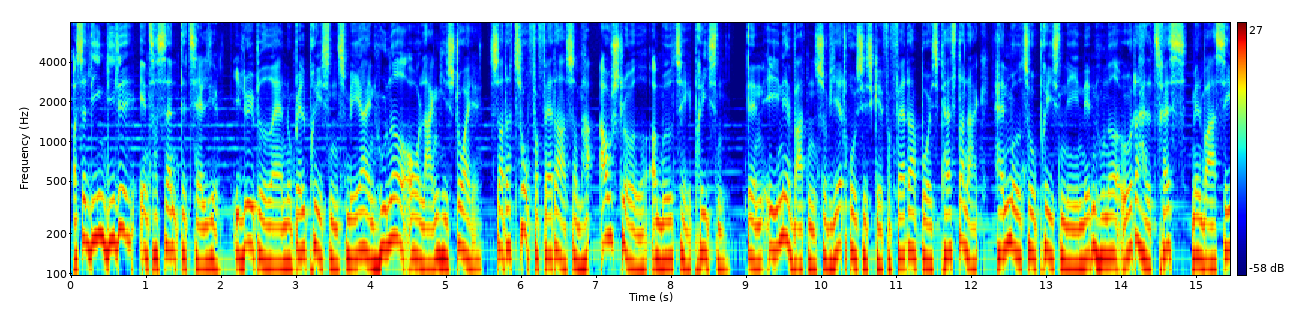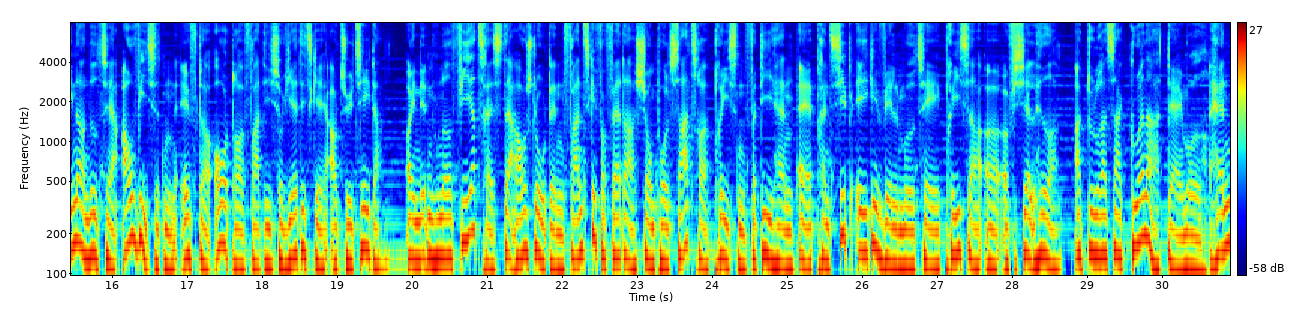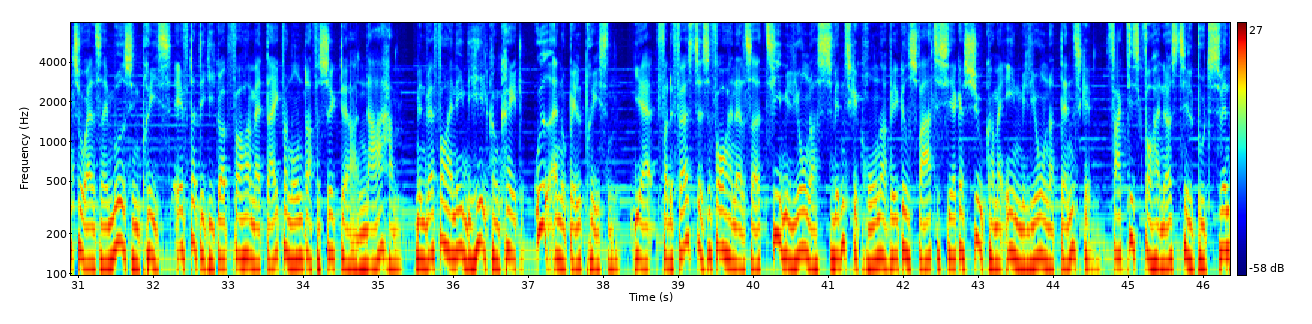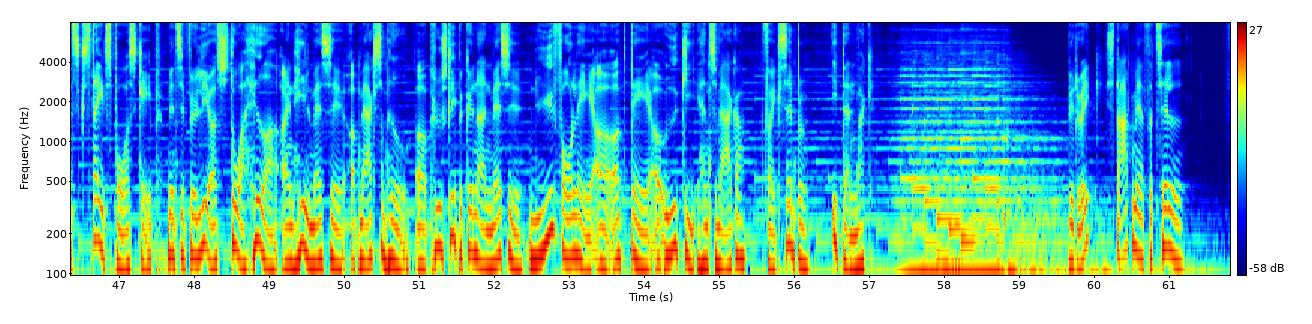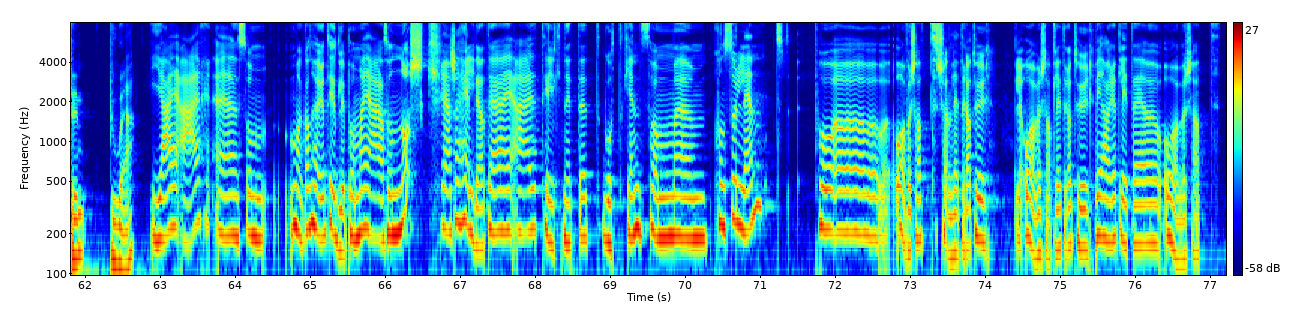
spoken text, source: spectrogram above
Og så lige en lille interessant detalje. I løbet af Nobelprisens mere end 100 år lange historie, så er der to forfattere, som har afslået at modtage prisen. Den ene var den sovjetrussiske forfatter Boris Pasternak. Han modtog prisen i 1958, men var senere nødt til at afvise den efter ordre fra de sovjetiske autoriteter. Og i 1964 der afslog den franske forfatter Jean-Paul Sartre prisen, fordi han af princip ikke vil modtage priser og officielheder. Abdulrazak Gurnah derimod, han tog altså imod sin pris, efter det gik op for ham, at der ikke var nogen, der forsøgte at narre ham. Men hvad får han egentlig helt konkret ud af Nobelprisen? Ja, for det første så får han altså 10 millioner svenske kroner, hvilket svarer til ca. 7,1 millioner danske. Faktisk får han også tilbudt svensk statsborgerskab, men selvfølgelig også stor heder og en hel masse opmærksomhed. Og pludselig begynder en masse nye forlag at opdage og udgive hans værker, for eksempel i Danmark. Vil du ikke starte med at fortælle, hvem du er? Jeg er, eh, som man kan høre tydelig på mig, jeg er altså norsk. Jeg er så heldig at jeg er tilknyttet Gotkin som eh, konsulent på eh, oversatt skjønnlitteratur. Eller oversatt litteratur. Vi har et lite eh, oversatt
